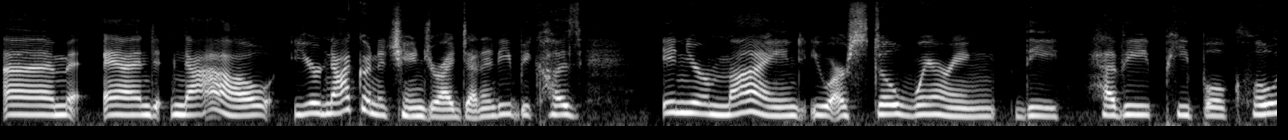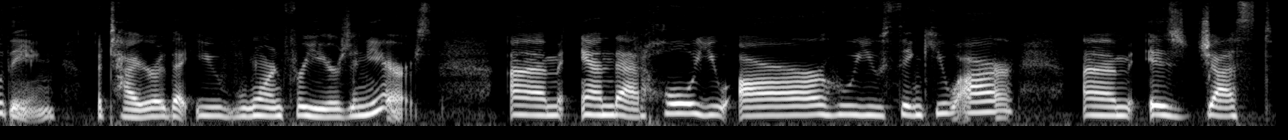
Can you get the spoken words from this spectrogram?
Um, and now you're not going to change your identity because in your mind, you are still wearing the heavy people clothing attire that you've worn for years and years. Um, and that whole you are who you think you are um, is just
